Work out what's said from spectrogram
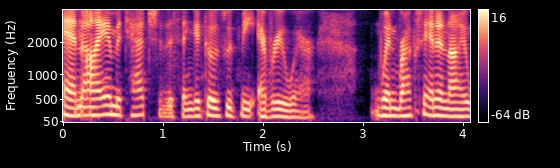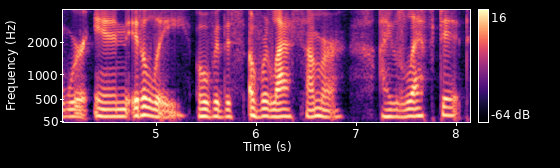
And yeah. I am attached to this thing. It goes with me everywhere when Roxanne and I were in Italy over this over last summer, I left it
